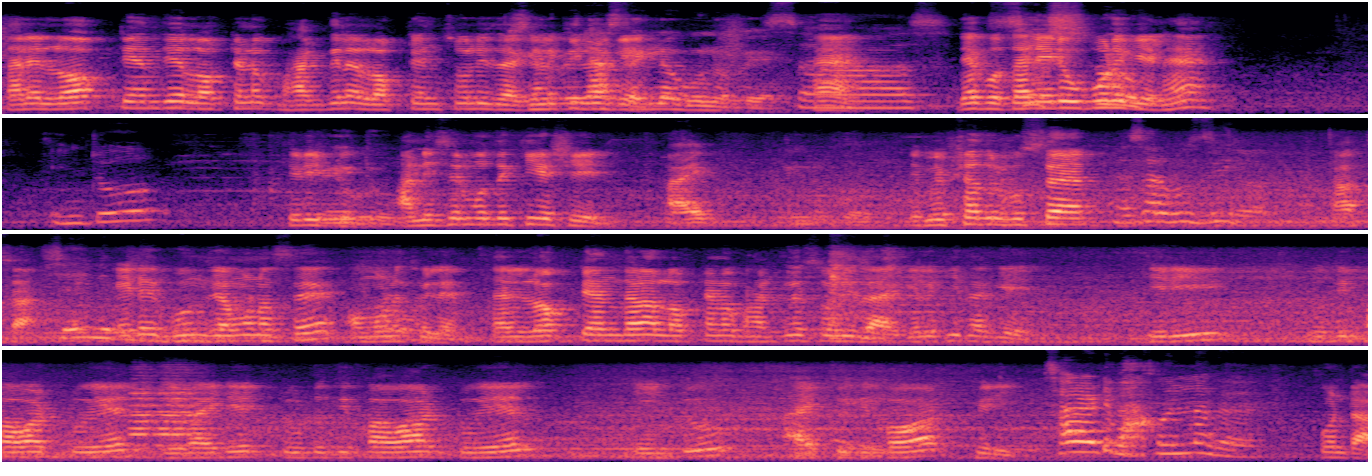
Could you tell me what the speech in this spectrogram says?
তাহলে লগ টেন দিয়ে লগ টেন ভাগ দিলে লগ টেন চলে যায়। গেলে কি থাকে? হ্যাঁ। দেখো তাহলে এটা উপরে গেল হ্যাঁ? ইন্টু থ্রি টু আর নিচের মধ্যে কি আসিল ফাইভ ইন্টু ফোর এই মিফসাদুল বুঝছেন হ্যাঁ স্যার বুঝছি। আচ্ছা নিবে। গুণ যেমন আছে অমনে তুলেন তাহলে লগ টেন দ্বারা লগ টেন ভাগ দিলে চলে যায় গেলে কি থাকে? Three two the power twelve divided two two the power twelve into five two the power three sir এটি ভাগ হল না কোনটা?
